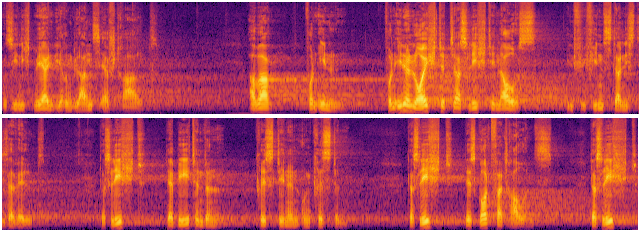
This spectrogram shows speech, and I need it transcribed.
und sie nicht mehr in ihrem Glanz erstrahlt. Aber von innen, von innen leuchtet das Licht hinaus in die Finsternis dieser Welt. Das Licht der betenden Christinnen und Christen das Licht des Gottvertrauens, das Licht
